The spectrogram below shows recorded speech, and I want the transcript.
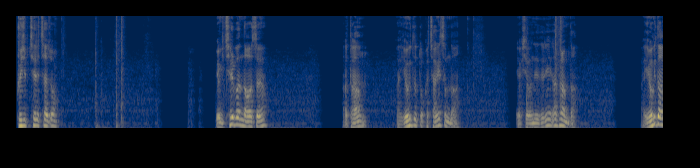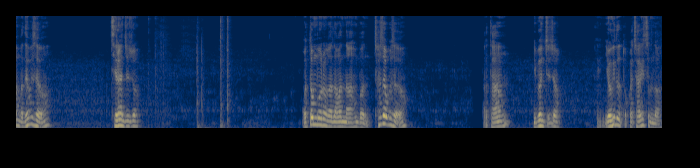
97회 차죠. 여기 7번 나왔어요. 아, 다음 아, 여기도 똑같이 하겠습니다. 역시 언니들이 나타납니다. 아, 여기도 한번 해보세요. 지난주죠. 어떤 번호가 나왔나 한번 찾아보세요. 아, 다음 이번 주죠. 여기도 똑같이 하겠습니다.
